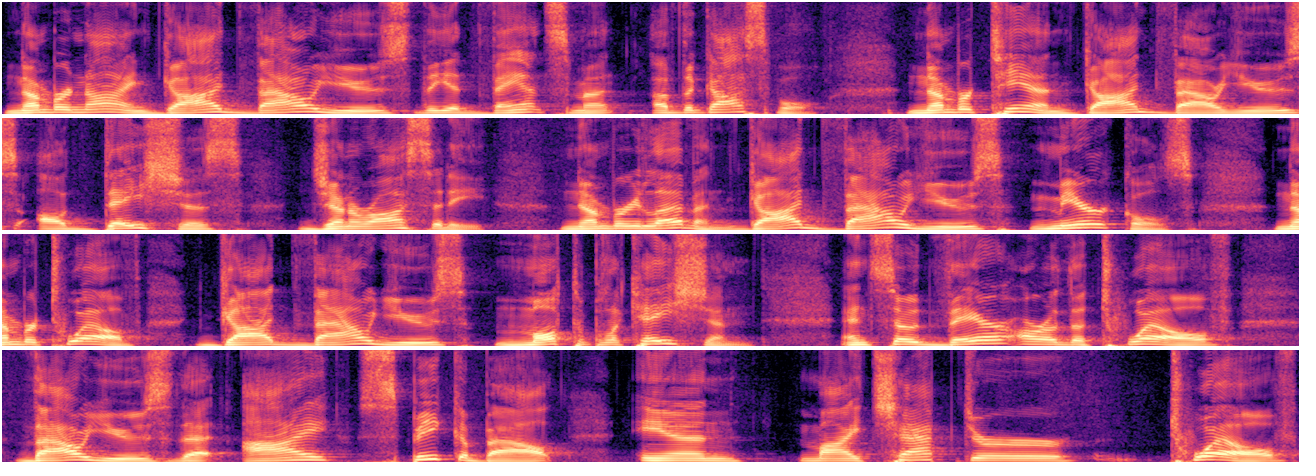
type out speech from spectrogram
Number nine, God values the advancement of the gospel. Number 10, God values audacious generosity. Number 11, God values miracles. Number 12, God values multiplication. And so there are the 12 values that I speak about in my chapter 12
